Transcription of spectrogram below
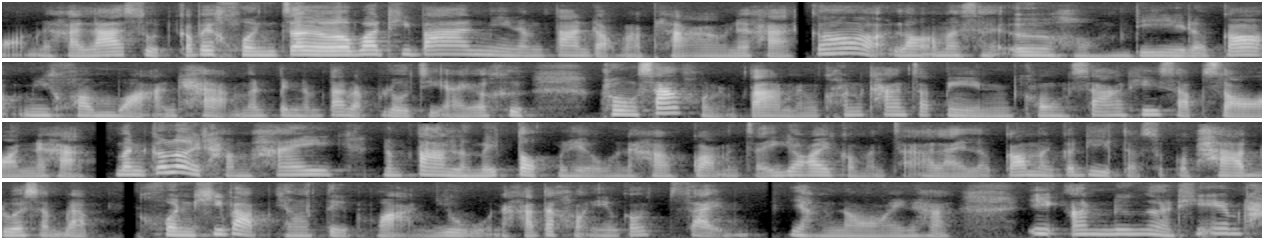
อมนะคะ ล่าสุดก็ไปค้นเจอว่าที่บ้านมีน้ำตาลดอกมะพร้าวนะคะ ก็ลองเอามาใส่เออหอมดี แล้วก็มีความหวานแถมมันเป็นน้ำตาลแบบโลจีไอก็คือ โครงสร้างของน้ำตาลมันค่อนข้างจะเป็นโครงสร้างที่ซับซ้อนนะคะ มันก็เลยทำให้น้ำตาลเราไม่ตกเร็วนะคะ กว่ามันจะย่อยกว่ามันจะอะไร แล้วก็มันก็ดีต่อสุขภาพด้วยสำหรับคนที่แบบยังติดหวานอยู่นะคะ แต่ของเอ็มก็ใส่อย่างน้อยนะคะ อีกอันนึงอะที่เอ็มท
